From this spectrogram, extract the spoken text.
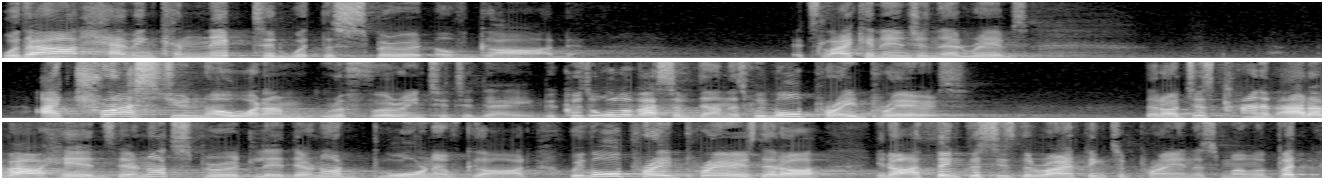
without having connected with the Spirit of God. It's like an engine that revs. I trust you know what I'm referring to today because all of us have done this. We've all prayed prayers. That are just kind of out of our heads. They're not spirit led, they're not born of God. We've all prayed prayers that are, you know, I think this is the right thing to pray in this moment, but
